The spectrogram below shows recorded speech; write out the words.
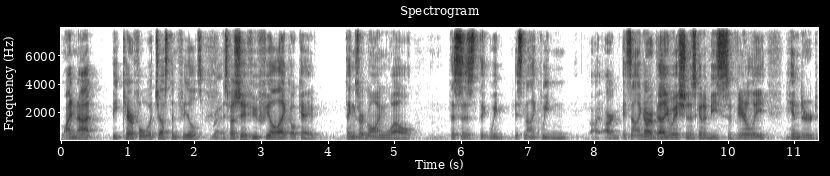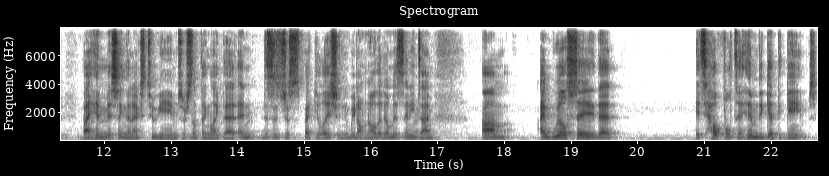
why not be careful with Justin Fields, Right. especially if you feel like okay, things are going well. This is the, we. It's not like we our. It's not like our evaluation is going to be severely hindered by him missing the next two games or something like that. And this is just speculation. We don't know that he'll miss any time. Um, I will say that it's helpful to him to get the games.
